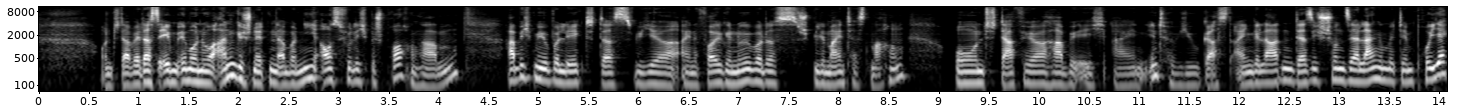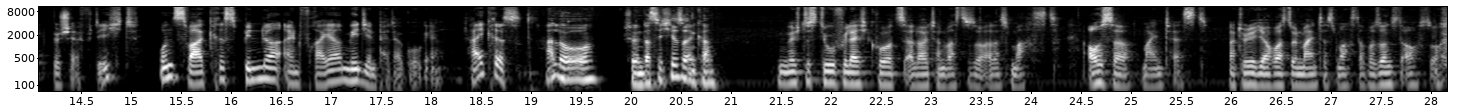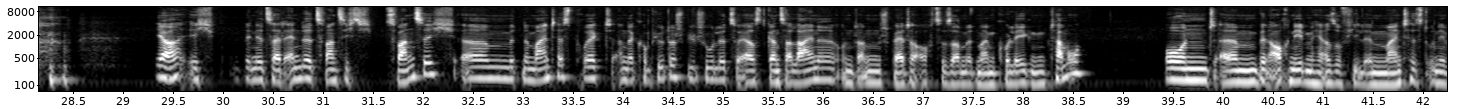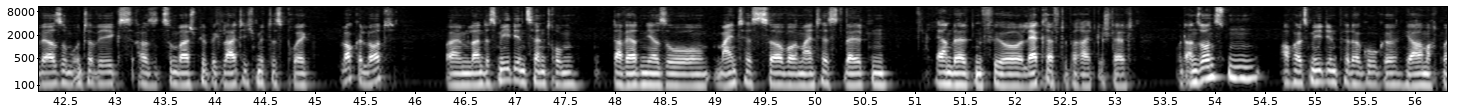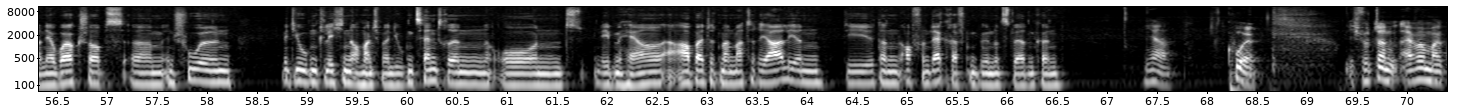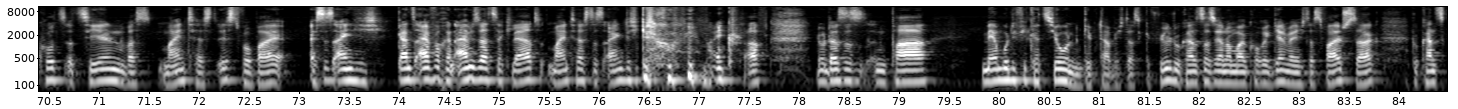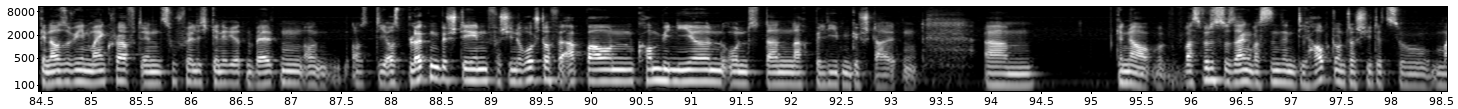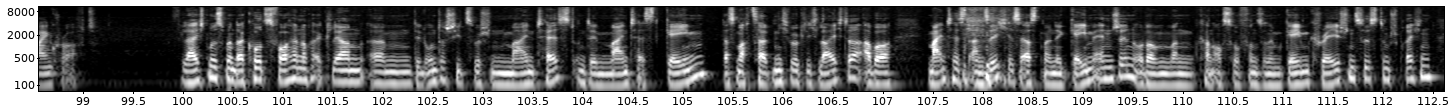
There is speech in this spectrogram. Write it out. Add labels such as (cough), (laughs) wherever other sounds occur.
Und da wir das eben immer nur angeschnitten, aber nie ausführlich besprochen haben, habe ich mir überlegt, dass wir eine Folge nur über das Spiel Mindtest machen und dafür habe ich einen Interviewgast eingeladen, der sich schon sehr lange mit dem Projekt beschäftigt. Und zwar Chris Binder, ein freier Medienpädagoge. Hi Chris. Hallo, schön, dass ich hier sein kann. Möchtest du vielleicht kurz erläutern, was du so alles machst? Außer Mindtest. Natürlich auch, was du in Mindtest machst, aber sonst auch so. (laughs) Ja, ich bin jetzt seit Ende 2020 ähm, mit einem Mindtest-Projekt an der Computerspielschule, zuerst ganz alleine und dann später auch zusammen mit meinem Kollegen Tammo. Und ähm, bin auch nebenher so viel im Mindtest-Universum unterwegs. Also zum Beispiel begleite ich mit das Projekt Blockelot beim Landesmedienzentrum. Da werden ja so Mindtest-Server, Mindtest-Welten, Lernwelten für Lehrkräfte bereitgestellt. Und ansonsten, auch als Medienpädagoge, ja, macht man ja Workshops ähm, in Schulen mit Jugendlichen, auch manchmal in Jugendzentren. Und nebenher erarbeitet man Materialien, die dann auch von Lehrkräften benutzt werden können. Ja, cool. Ich würde dann einfach mal kurz erzählen, was mein Test ist, wobei es ist eigentlich ganz einfach in einem Satz erklärt. Mein Test ist eigentlich (laughs) genau wie Minecraft, nur dass es ein paar mehr Modifikationen gibt, habe ich das Gefühl. Du kannst das ja nochmal korrigieren, wenn ich das falsch sage. Du kannst genauso wie in Minecraft in zufällig generierten Welten, die aus Blöcken bestehen, verschiedene Rohstoffe abbauen, kombinieren und dann nach Belieben gestalten. Ähm, genau, was würdest du sagen, was sind denn die Hauptunterschiede zu Minecraft? Vielleicht muss man da kurz vorher noch erklären, ähm, den Unterschied zwischen Mindtest und dem Mindtest Game. Das macht es halt nicht wirklich leichter, aber Mindtest an sich (laughs) ist erstmal eine Game Engine oder man kann auch so von so einem Game Creation System sprechen,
